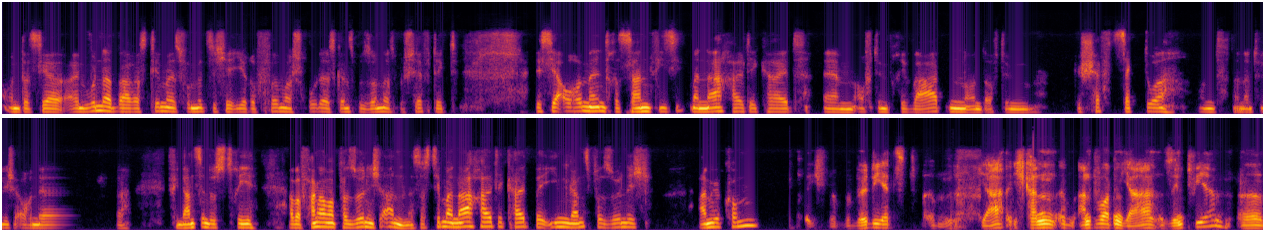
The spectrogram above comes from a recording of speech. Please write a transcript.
und das ja ein wunderbares Thema ist, womit sich ja Ihre Firma Schroders ganz besonders beschäftigt, ist ja auch immer interessant, wie sieht man Nachhaltigkeit ähm, auf dem privaten und auf dem Geschäftssektor und dann natürlich auch in der Finanzindustrie. Aber fangen wir mal persönlich an. Ist das Thema Nachhaltigkeit bei Ihnen ganz persönlich angekommen? Ich würde jetzt, ähm, ja, ich kann ähm, antworten, ja, sind wir. Äh,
